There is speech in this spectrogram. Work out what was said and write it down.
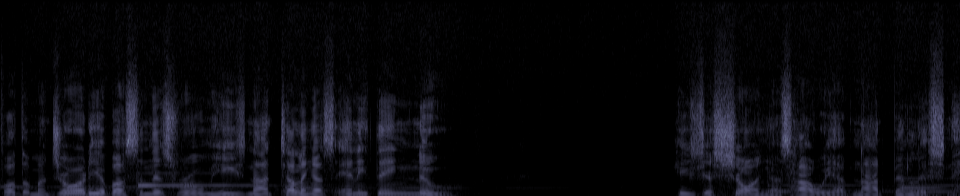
For the majority of us in this room, He's not telling us anything new. He's just showing us how we have not been listening.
